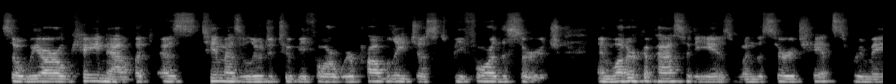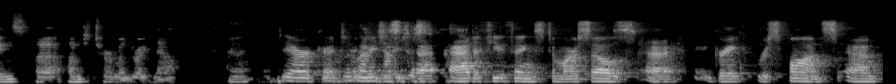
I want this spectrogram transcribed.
so we are okay now. But as Tim has alluded to before, we're probably just before the surge, and what our capacity is when the surge hits remains uh, undetermined right now. Uh, uh, let me just uh, add a few things to Marcel's uh, great response. Um,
